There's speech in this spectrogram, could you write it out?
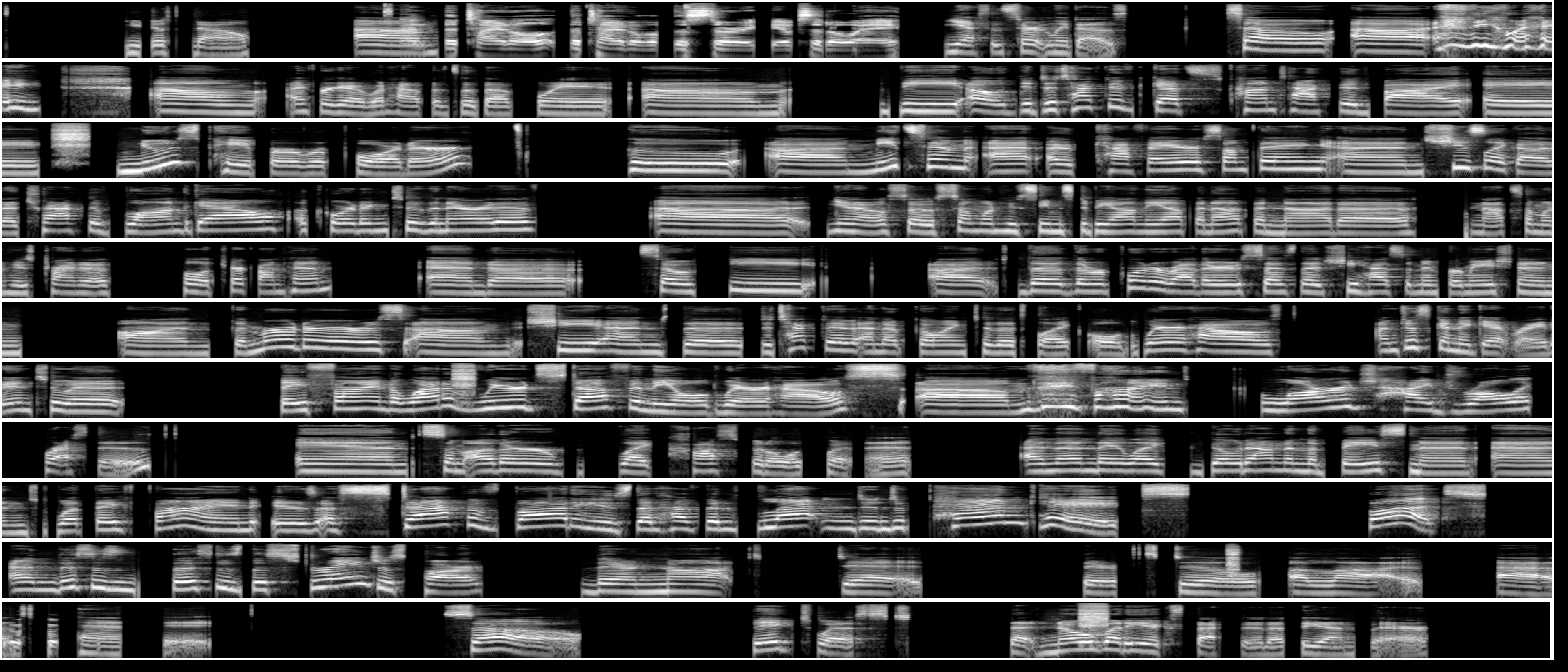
You just know. Um, and the title the title of the story gives it away. Yes, it certainly does. So, uh, anyway, um, I forget what happens at that point. Um, the oh, the detective gets contacted by a newspaper reporter who uh, meets him at a cafe or something, and she's like an attractive blonde gal, according to the narrative. Uh, you know, so someone who seems to be on the up and up, and not uh, not someone who's trying to pull a trick on him. And uh, so he uh, the the reporter rather says that she has some information on the murders. Um, she and the detective end up going to this like old warehouse. I'm just gonna get right into it. They find a lot of weird stuff in the old warehouse. Um, they find large hydraulic presses and some other like hospital equipment. And then they like go down in the basement, and what they find is a stack of bodies that have been flattened into pancakes. But, and this is this is the strangest part, they're not dead. They're still alive as pancakes. So, big twist that nobody expected at the end there.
